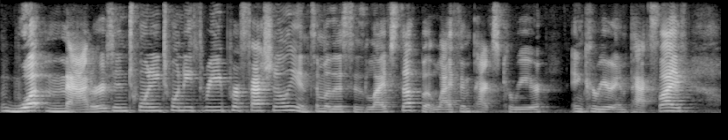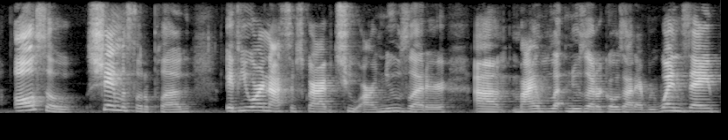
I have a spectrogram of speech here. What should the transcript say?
what matters in 2023 professionally and some of this is life stuff but life impacts career and career impacts life. Also shameless little plug if you are not subscribed to our newsletter um, my le- newsletter goes out every wednesday.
